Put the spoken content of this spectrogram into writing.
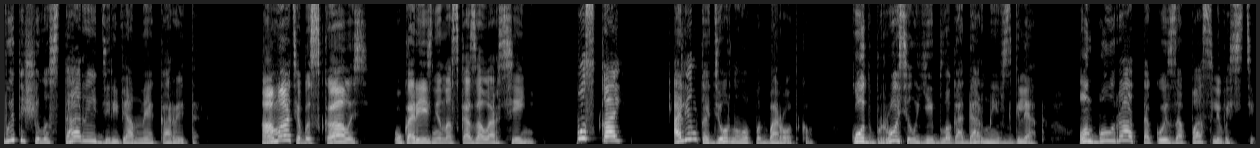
вытащила старое деревянное корыто. «А мать обыскалась», — укоризненно сказал Арсений. «Пускай!» Алинка дернула подбородком. Кот бросил ей благодарный взгляд. Он был рад такой запасливости.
